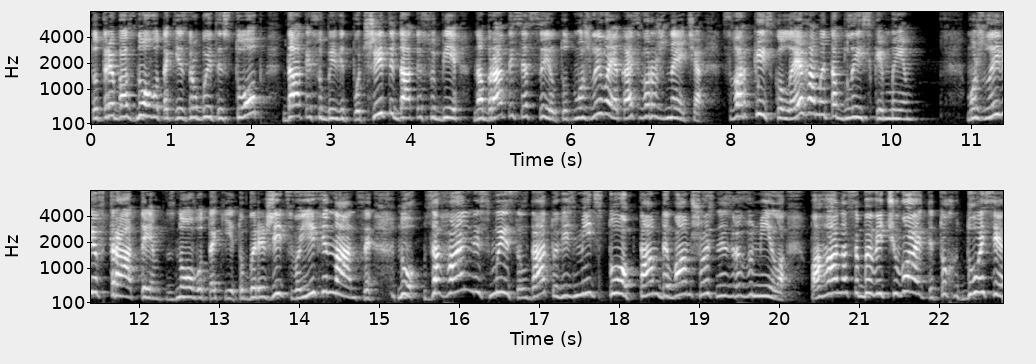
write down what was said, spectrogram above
То треба знову таки зробити стоп, дати собі відпочити, дати собі набратися сил. Тут можлива якась ворожнеча, сварки з колегами та близькими. Можливі втрати знову такі, то бережіть свої фінанси. Ну, загальний смисл, да, то візьміть стоп там, де вам щось не зрозуміло. Погано себе відчуваєте, то досі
